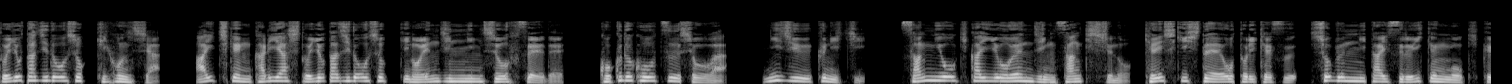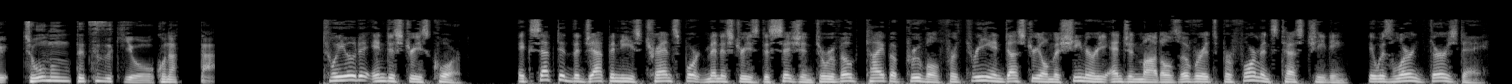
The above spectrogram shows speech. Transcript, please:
トヨタ自動食器本社、愛知県刈谷市トヨタ自動食器のエンジン認証不正で、国土交通省は、29日、産業機械用エンジン3機種の形式指定を取り消す処分に対する意見を聞く聴聞手続きを行った。Toyota Industries Corp. accepted the Japanese Transport Ministry's decision to revoke type approval for three industrial machinery engine models over its performance test cheating, it was learned Thursday.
